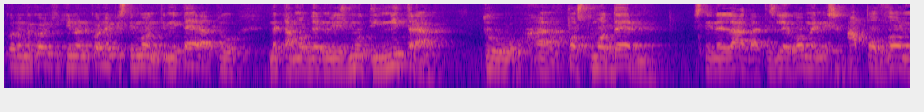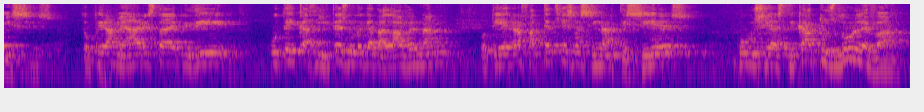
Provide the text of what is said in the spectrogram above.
Οικονομικών και Κοινωνικών Επιστημών, τη μητέρα του μεταμοντερνισμού, τη μήτρα του α, postmodern στην Ελλάδα, της λεγόμενης αποδόμησης. Το πήραμε άριστα επειδή ούτε οι καθηγητές μου δεν καταλάβαιναν ότι έγραφα τέτοιες ασυναρτησίες που ουσιαστικά τους δούλευα.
